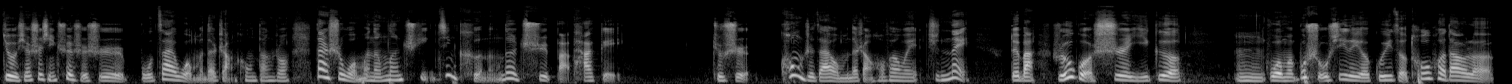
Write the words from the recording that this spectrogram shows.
就有些事情确实是不在我们的掌控当中，但是我们能不能去尽可能的去把它给，就是控制在我们的掌控范围之内，对吧？如果是一个，嗯，我们不熟悉的一个规则，突破到了。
